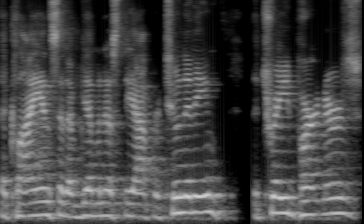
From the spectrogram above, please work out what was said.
the clients that have given us the opportunity, the trade partners,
